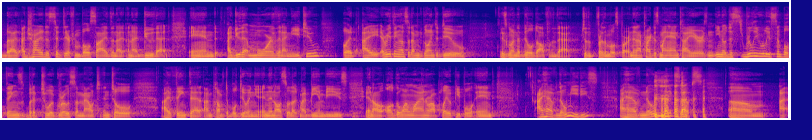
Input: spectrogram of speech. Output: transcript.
but I, I try to sit there from both sides and I and I do that, and I do that more than I need to. But I everything else that I'm going to do is going to build off of that the, for the most part. And then I practice my anti-airs and, you know, just really, really simple things, but to a gross amount until I think that I'm comfortable doing it. And then also like my B&Bs and I'll, I'll go online or I'll play with people and I have no meaties. I have no mix-ups. um, I,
